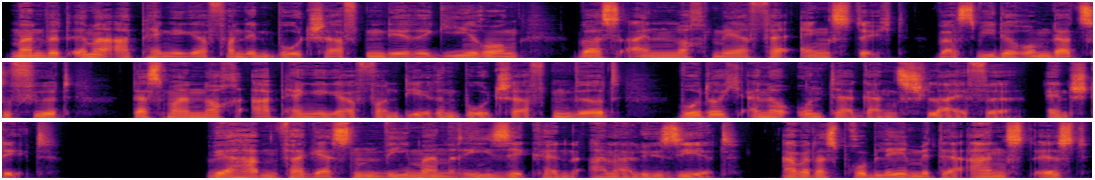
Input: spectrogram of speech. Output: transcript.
Man wird immer abhängiger von den Botschaften der Regierung, was einen noch mehr verängstigt, was wiederum dazu führt, dass man noch abhängiger von deren Botschaften wird, wodurch eine Untergangsschleife entsteht wir haben vergessen, wie man Risiken analysiert, aber das Problem mit der Angst ist,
